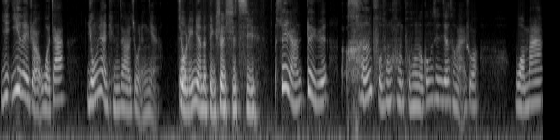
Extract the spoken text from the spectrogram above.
意意味着我家永远停在了九零年，九零年的鼎盛时期。虽然对于很普通很普通的工薪阶层来说，我妈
